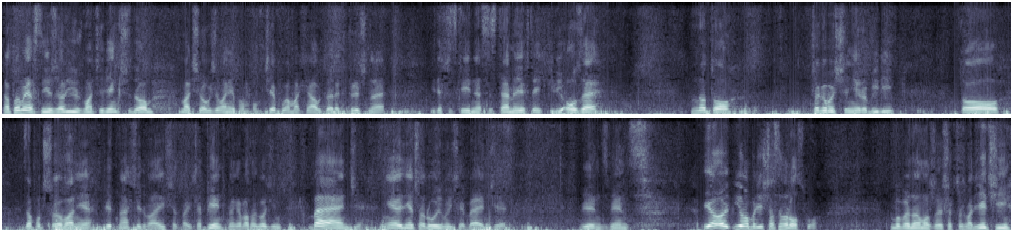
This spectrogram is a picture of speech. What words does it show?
Natomiast jeżeli już macie większy dom, macie ogrzewanie pompą ciepła, macie auto elektryczne i te wszystkie inne systemy, w tej chwili OZE, no to czego byście nie robili, to zapotrzebowanie 15, 20, 25 MWh będzie. Nie, nie czarujmy się, będzie. Więc, więc i ono będzie czasem rosło. Bo wiadomo, że jeszcze ktoś ma dzieci,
